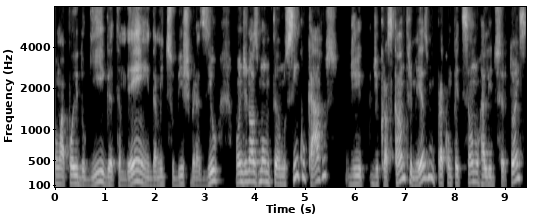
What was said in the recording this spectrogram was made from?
com o apoio do Giga também, da Mitsubishi Brasil, onde nós montamos cinco carros de, de cross-country mesmo, para competição no Rally dos Sertões,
